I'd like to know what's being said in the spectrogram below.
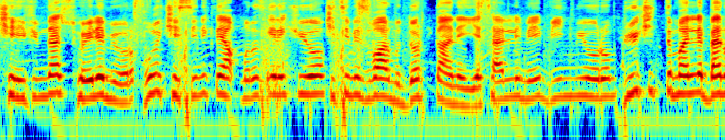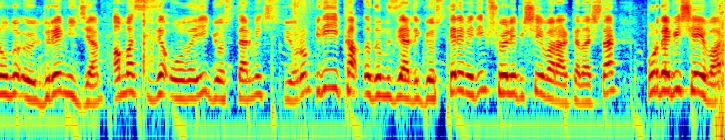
keyfimden söylemiyorum. Bunu kesinlikle yapmanız gerekiyor. Kitimiz var mı? 4 tane yeterli mi? Bilmiyorum. Büyük ihtimalle ben onu öldüremeyeceğim. Ama size olayı göstermek istiyorum. Bir de ilk atladığımız yerde gösteremediğim şöyle bir şey var arkadaşlar. Burada bir şey var.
